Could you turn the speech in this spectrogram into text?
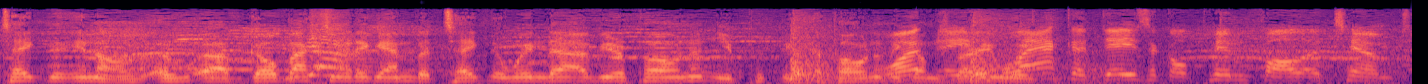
take the, you know, uh, uh, go back to it again, but take the wind out of your opponent. Your p- opponent What becomes very weak. a lackadaisical pinfall attempt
